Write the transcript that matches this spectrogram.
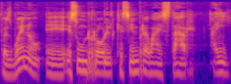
pues bueno, eh, es un rol que siempre va a estar ahí.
